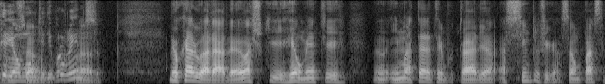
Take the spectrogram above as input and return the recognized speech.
criou um monte de problemas. Claro. Meu caro Arada, eu acho que realmente, em matéria tributária, a simplificação passa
